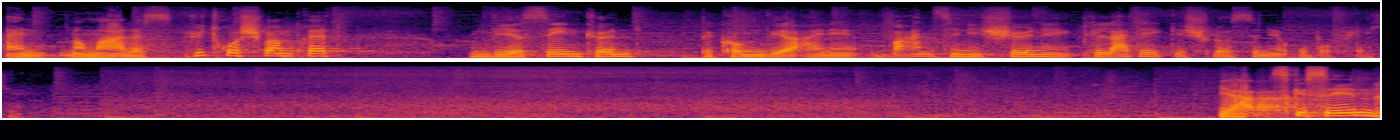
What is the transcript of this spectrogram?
ein normales Hydroschwammbrett. Und wie ihr sehen könnt, bekommen wir eine wahnsinnig schöne, glatte, geschlossene Oberfläche. Ihr habt es gesehen,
